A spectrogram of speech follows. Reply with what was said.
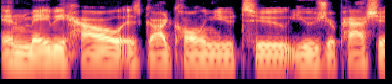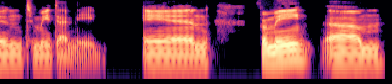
And maybe how is God calling you to use your passion to meet that need? And for me, um,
